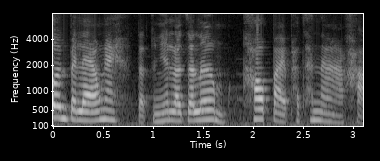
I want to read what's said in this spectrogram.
ต้นไปแล้วไง แต่ตรงนี้เราจะเริ่มเข้าไปพัฒนาค่ะ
